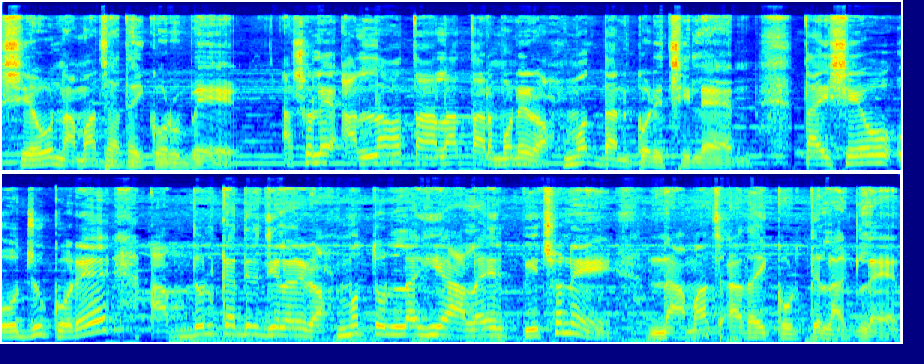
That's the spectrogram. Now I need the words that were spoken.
সেও নামাজ আদায় করবে। আসলে আল্লাহ তাআলা তার মনে রহমত দান করেছিলেন। তাই সেও অজু করে আব্দুল কাদের জিলানি রহমতুল্লাহি আলায়ের পিছনে নামাজ আদায় করতে লাগলেন।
